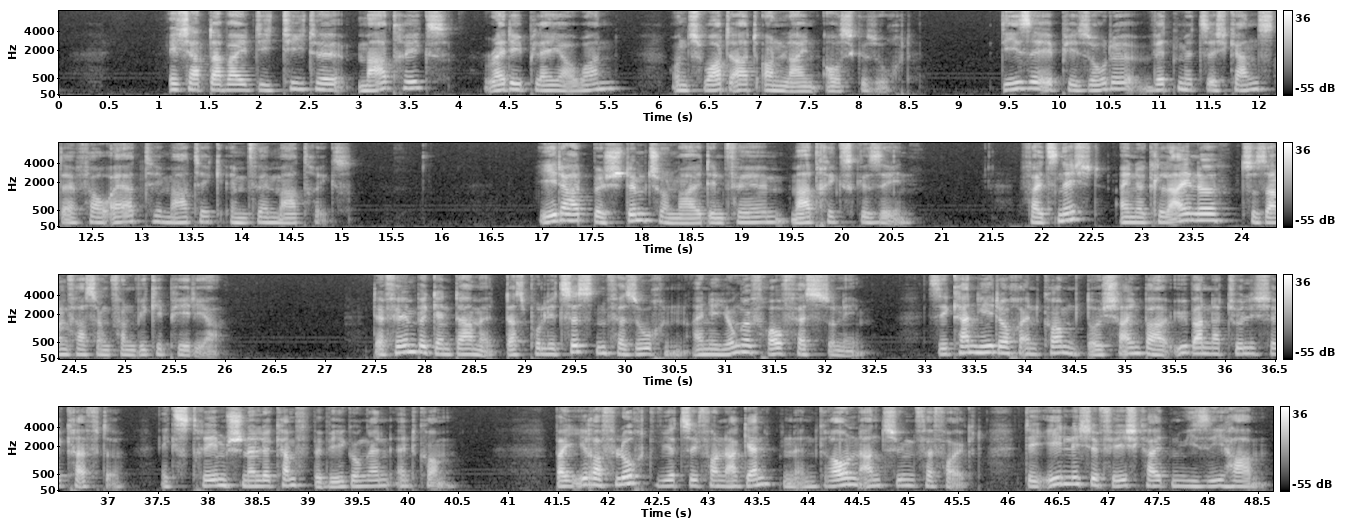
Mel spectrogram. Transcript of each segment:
Ich habe dabei die Titel Matrix, Ready Player One und SWAT Art Online ausgesucht. Diese Episode widmet sich ganz der VR-Thematik im Film Matrix. Jeder hat bestimmt schon mal den Film Matrix gesehen. Falls nicht, eine kleine Zusammenfassung von Wikipedia. Der Film beginnt damit, dass Polizisten versuchen, eine junge Frau festzunehmen. Sie kann jedoch entkommen durch scheinbar übernatürliche Kräfte, extrem schnelle Kampfbewegungen entkommen. Bei ihrer Flucht wird sie von Agenten in grauen Anzügen verfolgt, die ähnliche Fähigkeiten wie sie haben.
